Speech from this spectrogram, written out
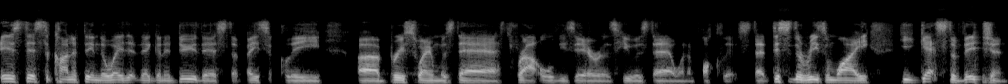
is this the kind of thing, the way that they're going to do this? That basically, uh, Bruce Wayne was there throughout all these eras. He was there when Apocalypse. That this is the reason why he gets the vision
